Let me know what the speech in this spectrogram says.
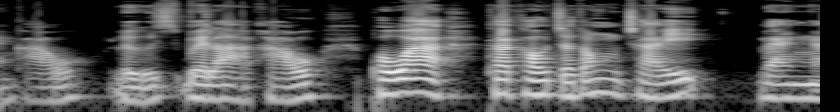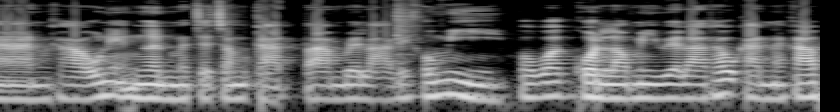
งเขาหรือเวลาเขา เพราะว่าถ้าเขาจะต้องใช้แรงงานเขาเนี่ยเงินมันจะจำกัดตามเวลาที่เขามี เพราะว่าคนเรามีเวลาเท่ากันนะครับ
